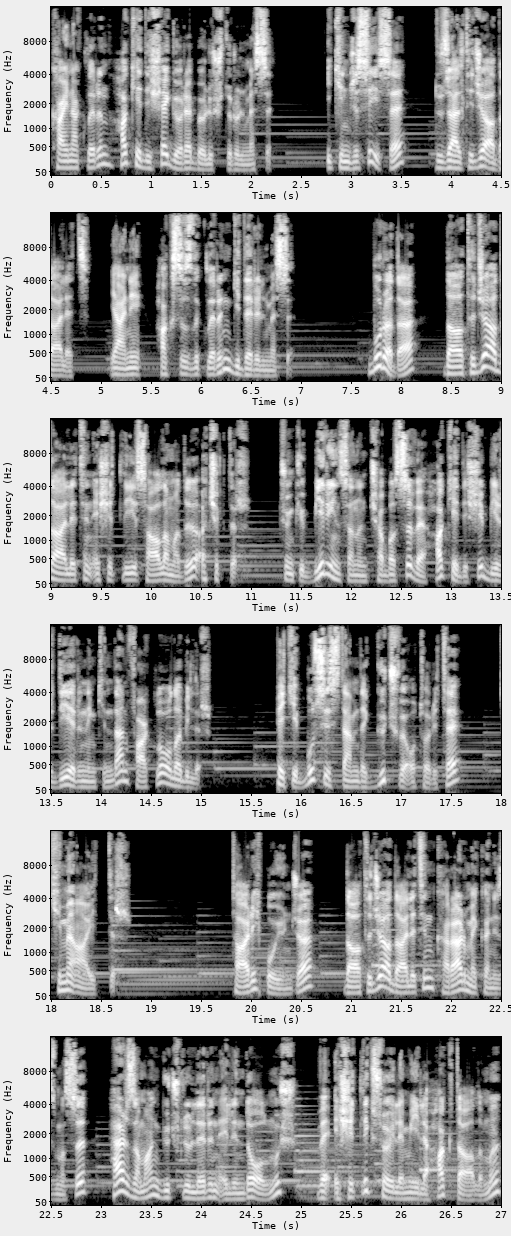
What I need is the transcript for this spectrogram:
kaynakların hak edişe göre bölüştürülmesi. İkincisi ise düzeltici adalet, yani haksızlıkların giderilmesi. Burada dağıtıcı adaletin eşitliği sağlamadığı açıktır. Çünkü bir insanın çabası ve hak edişi bir diğerininkinden farklı olabilir. Peki bu sistemde güç ve otorite kime aittir? Tarih boyunca dağıtıcı adaletin karar mekanizması her zaman güçlülerin elinde olmuş ve eşitlik söylemiyle hak dağılımı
